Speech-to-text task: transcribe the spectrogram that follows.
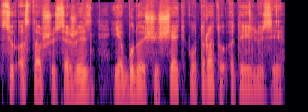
Всю оставшуюся жизнь я буду ощущать утрату этой иллюзии.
